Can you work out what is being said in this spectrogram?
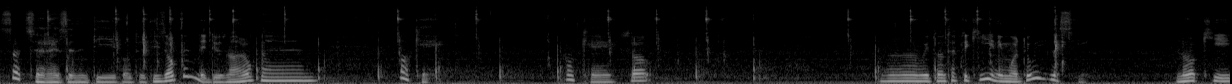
Such a Resident Evil. Do these open? They do not open. Okay. Okay, so... Uh, we don't have the key anymore, do we? Let's see. No key,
